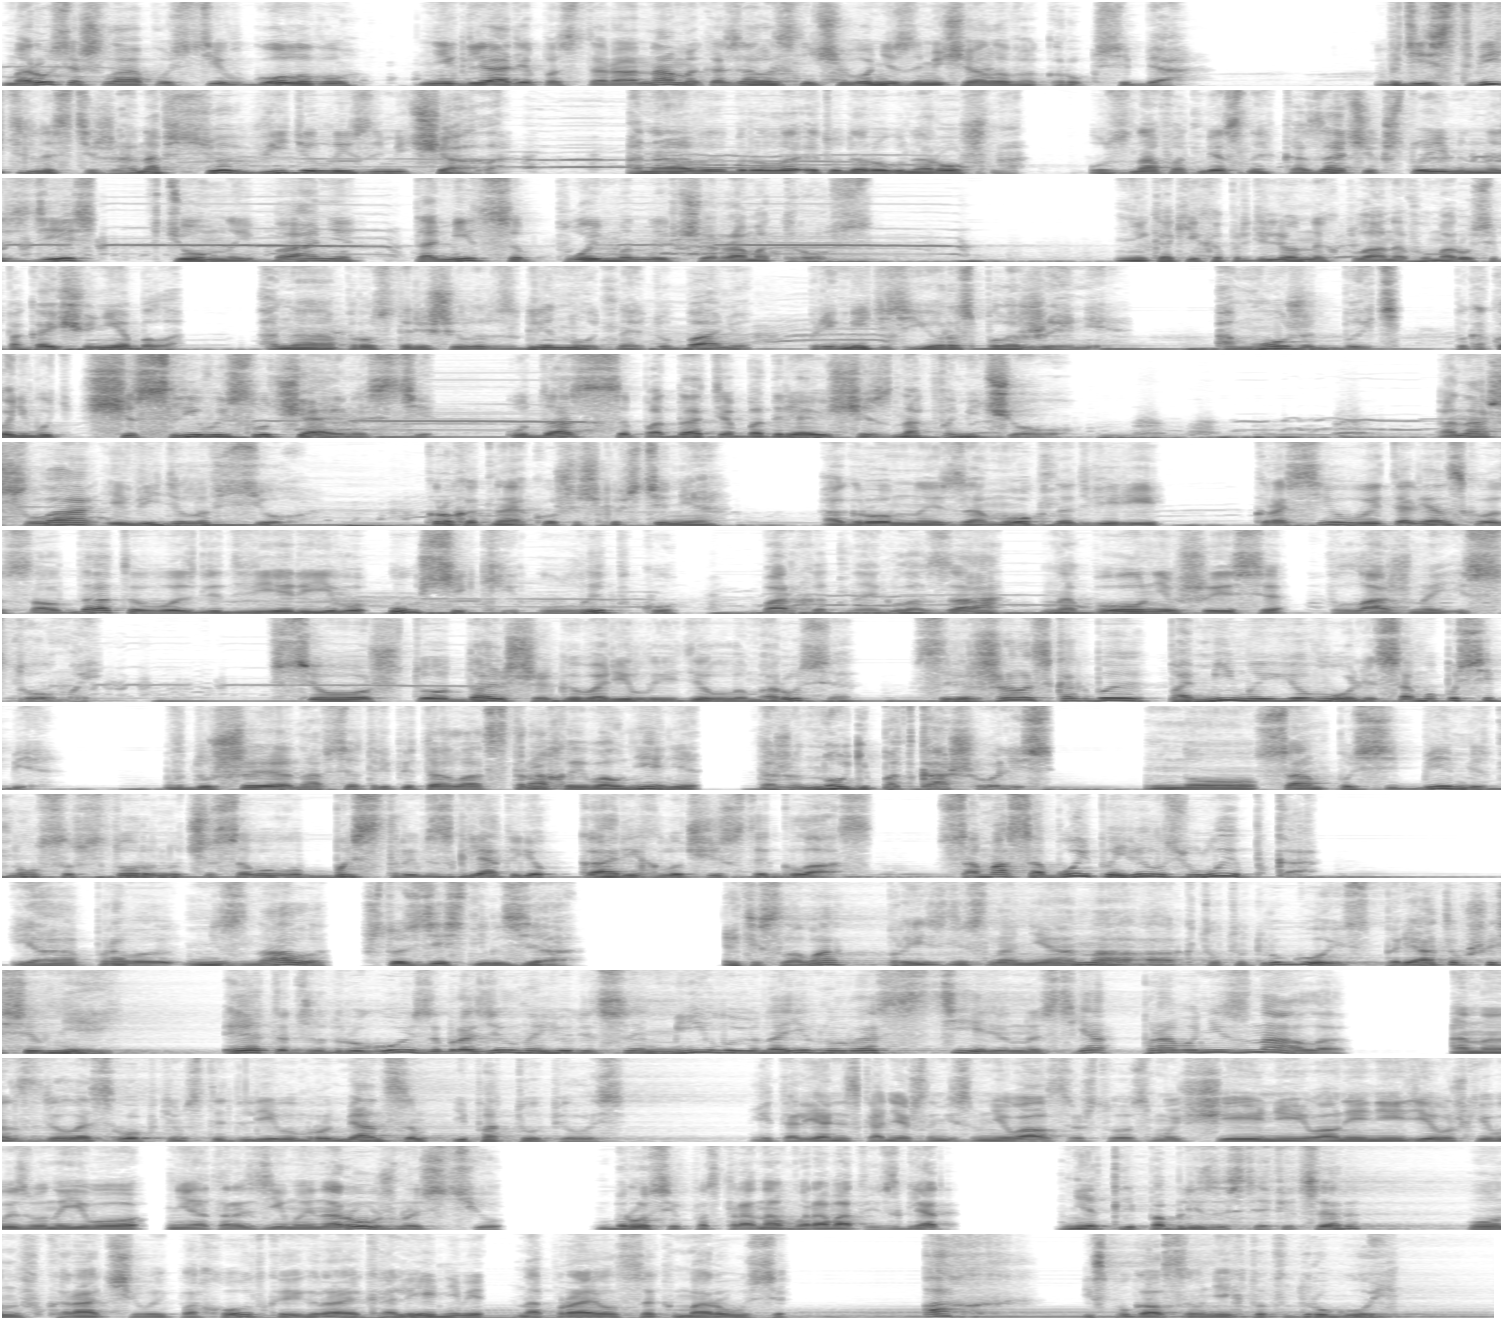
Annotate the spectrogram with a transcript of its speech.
Маруся шла, опустив голову, не глядя по сторонам и, казалось, ничего не замечала вокруг себя. В действительности же она все видела и замечала. Она выбрала эту дорогу нарочно, узнав от местных казачек, что именно здесь, в темной бане, томится пойманный вчера матрос. Никаких определенных планов у Маруси пока еще не было. Она просто решила взглянуть на эту баню, приметить ее расположение. А может быть, по какой-нибудь счастливой случайности удастся подать ободряющий знак Фомичеву. Она шла и видела все. Крохотное окошечко в стене, огромный замок на двери, красивого итальянского солдата возле двери, его усики, улыбку, бархатные глаза, наполнившиеся влажной истомой. Все, что дальше говорила и делала Маруся, совершалось как бы помимо ее воли, само по себе. В душе она вся трепетала от страха и волнения, даже ноги подкашивались. Но сам по себе метнулся в сторону часового быстрый взгляд ее карих лучистых глаз. Сама собой появилась улыбка. «Я, право, не знала, что здесь нельзя». Эти слова произнесла не она, а кто-то другой, спрятавшийся в ней – этот же другой изобразил на ее лице милую наивную растерянность. Я, право, не знала. Она сделалась робким, стыдливым румянцем и потупилась. Итальянец, конечно, не сомневался, что смущение и волнение девушки вызваны его неотразимой наружностью. Бросив по сторонам вороватый взгляд, нет ли поблизости офицера, он вкрадчивой походкой, играя коленями, направился к Марусе. «Ах!» — испугался в ней кто-то другой —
